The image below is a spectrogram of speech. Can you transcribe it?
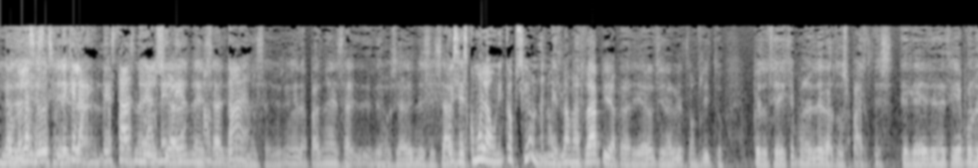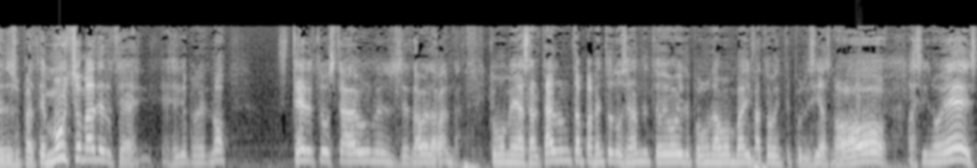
Le la sensación de que la, gente está paz negociada realmente es agotada. Yo creo que la paz negociada es necesaria. Pues es como la única opción, ¿no? Es la más rápida para llegar al final del conflicto, pero tiene que poner de las dos partes. El ELN tiene que poner de su parte mucho más de lo que ha querido poner. No, tertos cada uno encerrado de la banda. Como me asaltaron un campamento docente, entonces voy le pongo una bomba y mato 20 policías. No, así no es.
